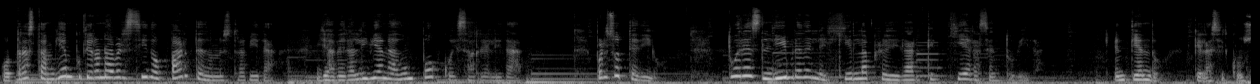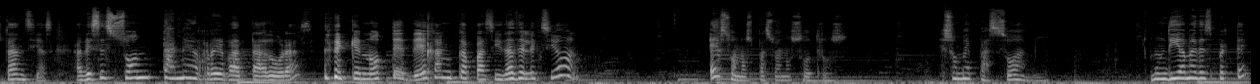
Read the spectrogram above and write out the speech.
otras también pudieron haber sido parte de nuestra vida y haber alivianado un poco esa realidad. Por eso te digo, tú eres libre de elegir la prioridad que quieras en tu vida. Entiendo que las circunstancias a veces son tan arrebatadoras que no te dejan capacidad de elección. Eso nos pasó a nosotros. Eso me pasó a mí. Un día me desperté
